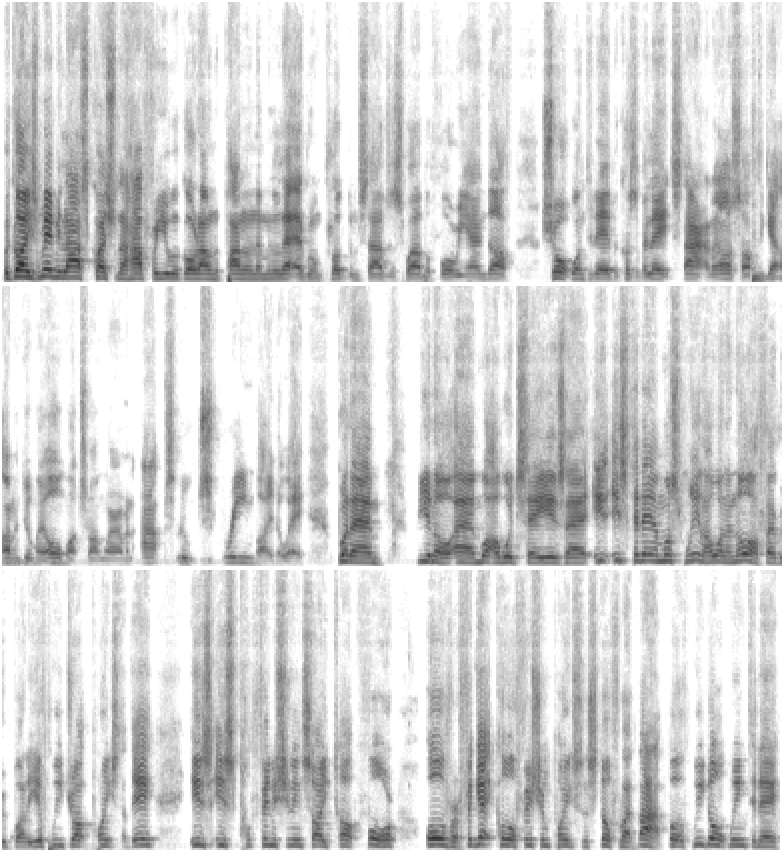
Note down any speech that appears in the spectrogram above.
But guys, maybe last question I have for you. We'll go around the panel and then we'll let everyone plug themselves as well before we end off. Short one today because of a late start, and I also have to get on and do my own watch long where I'm an absolute scream, by the way. But um, you know, um, what I would say is, uh, is today a must win? I want to know off everybody if we drop points today, is is finishing inside top four over. Forget coefficient points and stuff like that. But if we don't win today,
